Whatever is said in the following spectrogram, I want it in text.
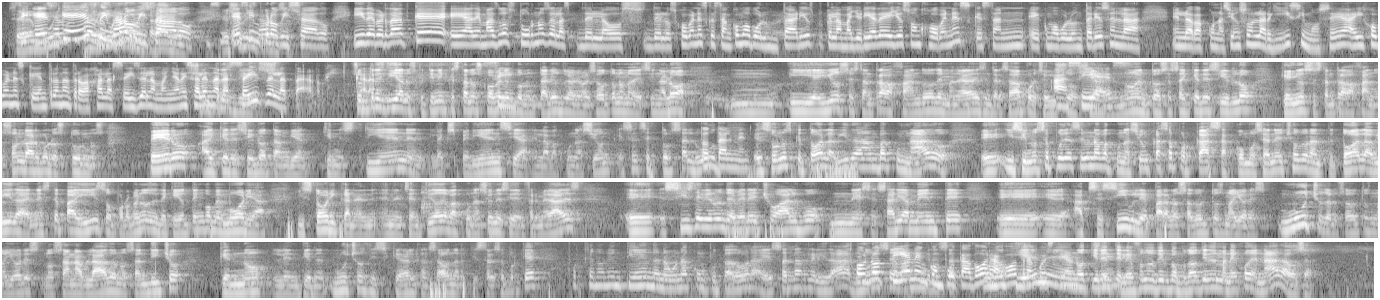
Sí, es que es improvisado, es, improvisado. Y de verdad que eh, además los turnos de, las, de, los, de los jóvenes que están como voluntarios, porque la mayoría de ellos son jóvenes que están eh, como voluntarios en la, en la vacunación, son larguísimos. ¿eh? Hay jóvenes que entran a trabajar a las 6 de la mañana y salen a las 6 de la tarde. Son tres días los que tienen que estar los jóvenes voluntarios de la Universidad Autónoma de Sinaloa. Mm, y ellos están trabajando de manera desinteresada por el servicio social. ¿no? Entonces hay que decirlo que ellos están trabajando. Son largos los turnos. Pero hay que decirlo también, quienes tienen la experiencia en la vacunación es el sector salud. Totalmente. Son los que toda la vida han vacunado. Eh, y si no se puede hacer una vacunación casa por casa, como se han hecho durante toda la vida en este país, o por lo menos desde que yo tengo memoria histórica en el, sentido de vacunaciones y de enfermedades, eh, sí debieron de haber hecho algo necesariamente eh, accesible para los adultos mayores. Muchos de los adultos mayores nos han hablado, nos han dicho, que no le entienden. Muchos ni siquiera alcanzaron a registrarse. ¿Por qué? Porque no le entienden a una computadora. Esa es la realidad. O no, tienen computadora, no otra cuestión. No tienen teléfono, no tienen computadora, no tienen manejo de nada. O sea,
